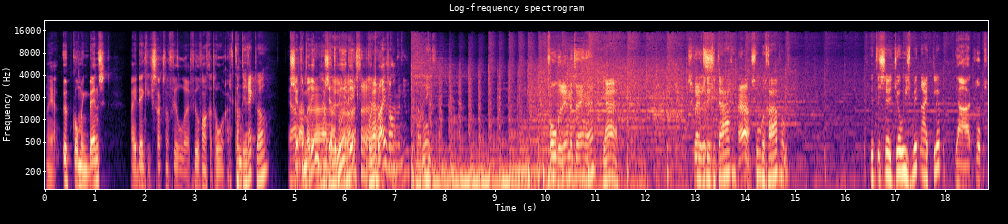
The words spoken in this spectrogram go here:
nou ja, upcoming bands. Waar je denk ik straks nog veel, veel van gaat horen. Het kan direct wel. Ja, Zet hem maar in. Zet hem in, Rick. Word er blij van. Nog niet. Vol erin meteen, hè? Ja. Scheurende gitaren. Ja. Zondagavond. Dit is Joey's Midnight Club. Ja, klopt.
